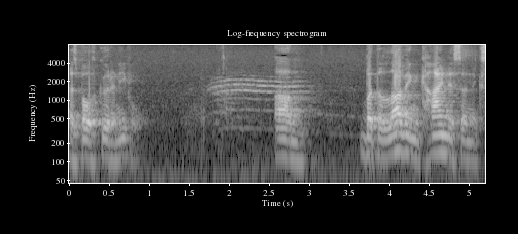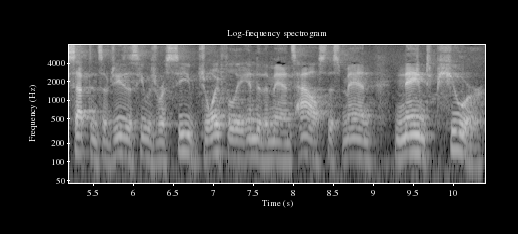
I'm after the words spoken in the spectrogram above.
as both good and evil. Um, but the loving kindness and acceptance of Jesus, he was received joyfully into the man's house. This man named Pure,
